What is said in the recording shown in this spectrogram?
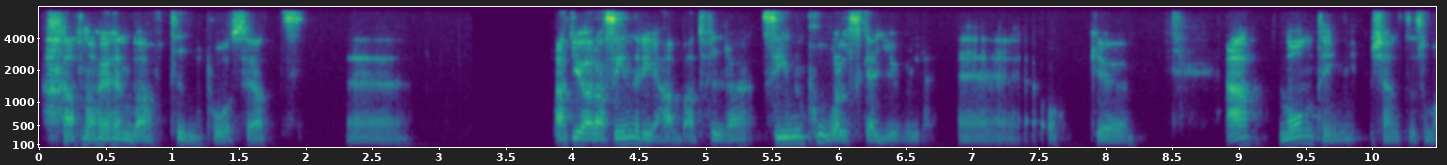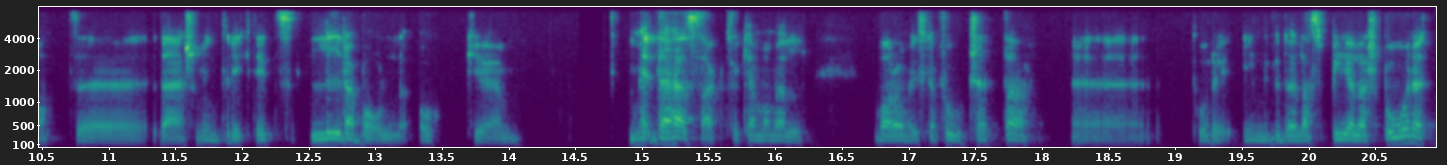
han har ju ändå haft tid på sig att eh, att göra sin rehab, att fira sin polska jul. Eh, och eh, ja, någonting känns det som att eh, det är som inte riktigt lirar boll och eh, med det här sagt så kan man väl, bara om vi ska fortsätta eh, på det individuella spelarspåret,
